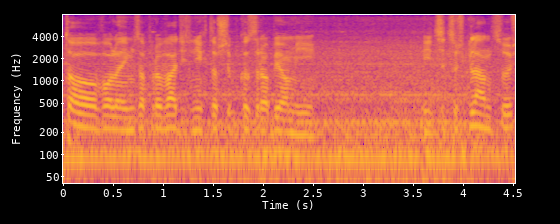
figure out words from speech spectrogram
to wolę im zaprowadzić niech to szybko zrobią i i cycuś glancuś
